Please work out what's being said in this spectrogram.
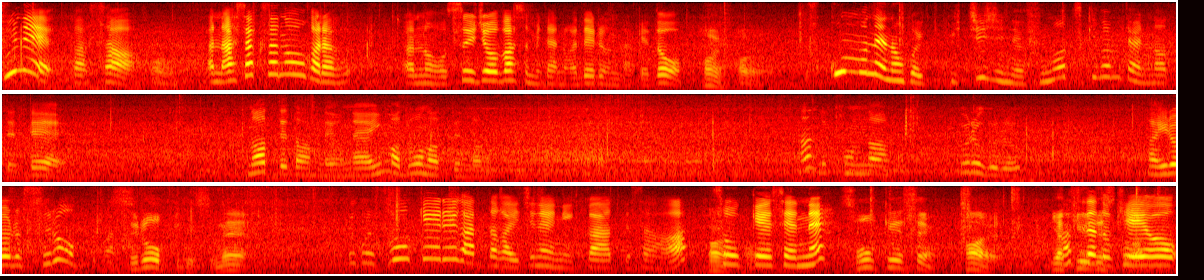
船がさあの浅草の方からあの水上バスみたいのが出るんだけどはいはい。ここもねなんか一時ね船着き場みたいになっててなってたんだよね。今どうなってんだろう。なんでこんなぐるぐるあいろいろスロープが。スロープですねでこれ早慶レガッタが1年に1回あってさ、はい。早慶戦ね。早慶戦。はい。野早稲田球ですか？と慶応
